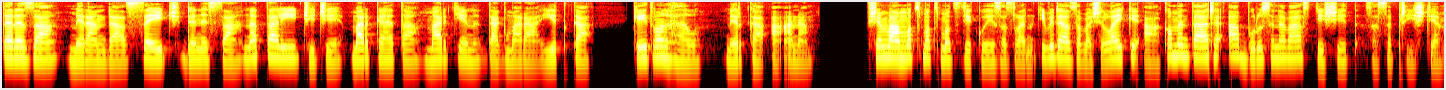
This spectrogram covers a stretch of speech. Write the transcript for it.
Tereza, Miranda, Sage, Denisa, Natalie, Čiči, Markéta, Martin, Dagmara, Jitka, Kate Von Hell, Mirka a Anna. Všem vám moc, moc, moc děkuji za zhlédnutí videa, za vaše lajky a komentáře a budu se na vás těšit zase příště.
